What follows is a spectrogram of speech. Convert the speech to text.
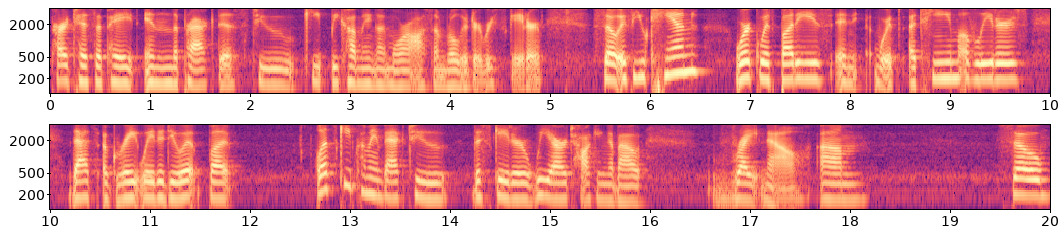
participate in the practice to keep becoming a more awesome roller derby skater. So if you can work with buddies and with a team of leaders, that's a great way to do it, but let's keep coming back to the skater we are talking about right now. Um, so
